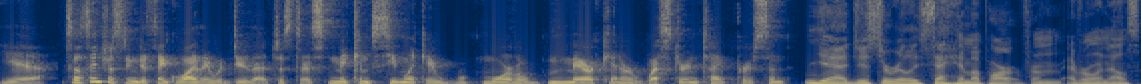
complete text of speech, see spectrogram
Yeah. So it's interesting to think why they would do that, just to make him seem like a more of a American or Western type person. Yeah, just to really set him apart from everyone else.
